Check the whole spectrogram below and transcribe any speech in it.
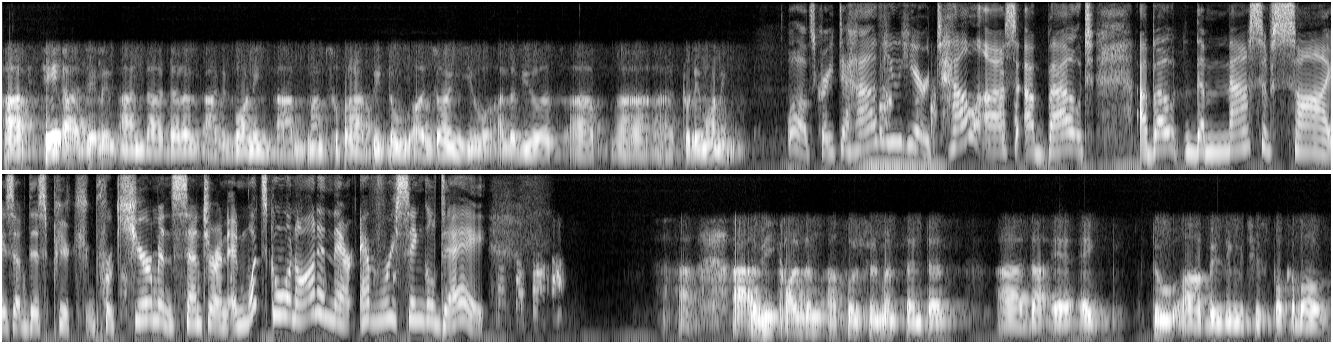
Uh, Hey, uh, Jalen and uh, Daryl, uh, good morning. Um, I'm super happy to uh, join you and the viewers uh, uh, uh, today morning. Well, it's great to have you here. Tell us about about the massive size of this proc- procurement center and, and what's going on in there every single day. Uh, We call them uh, fulfillment centers. Uh, The Egg 2 uh, building, which you spoke about,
